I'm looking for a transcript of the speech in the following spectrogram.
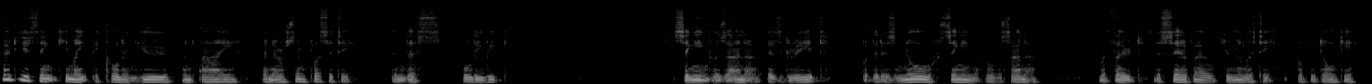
How do you think he might be calling you and I in our simplicity in this Holy Week? Singing Hosanna is great, but there is no singing of Hosanna without the servile humility of the donkey.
